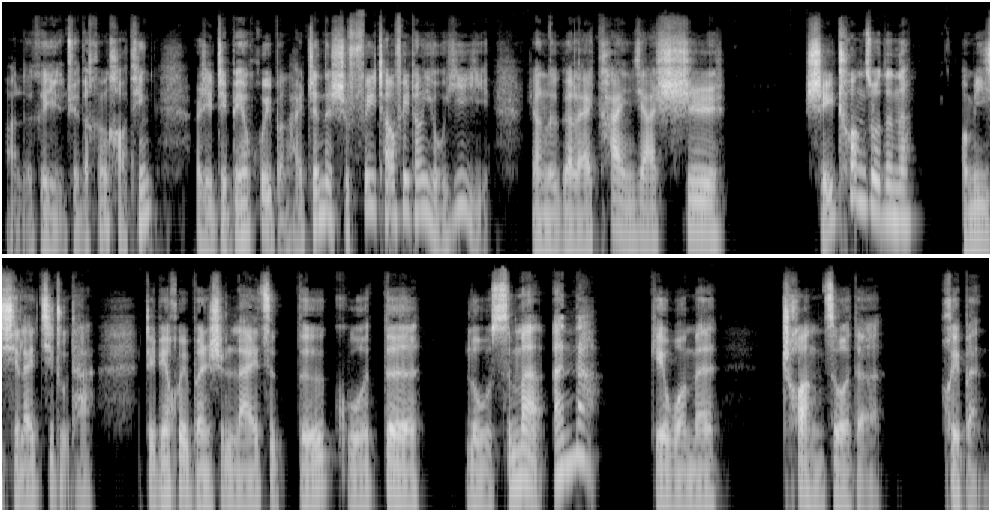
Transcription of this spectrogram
啊！乐哥也觉得很好听，而且这篇绘本还真的是非常非常有意义。让乐哥来看一下是谁创作的呢？我们一起来记住它。这篇绘本是来自德国的鲁斯曼安娜。给我们创作的绘本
